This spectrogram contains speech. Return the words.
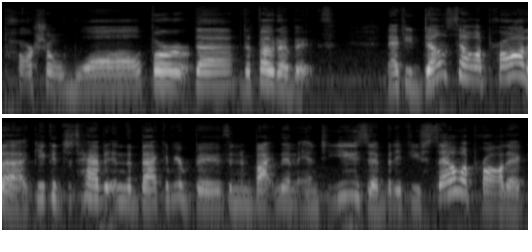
partial wall for the, the photo booth. Now, if you don't sell a product, you could just have it in the back of your booth and invite them in to use it. But if you sell a product,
